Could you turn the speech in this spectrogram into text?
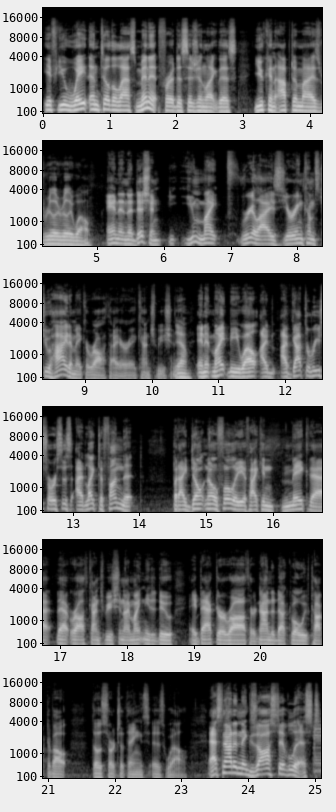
If you wait until the last minute for a decision like this, you can optimize really really well. And in addition, you might realize your income's too high to make a Roth IRA contribution. Yeah. And it might be, well, I'd, I've got the resources, I'd like to fund it, but I don't know fully if I can make that, that Roth contribution. I might need to do a backdoor Roth or non deductible. We've talked about those sorts of things as well. That's not an exhaustive list,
